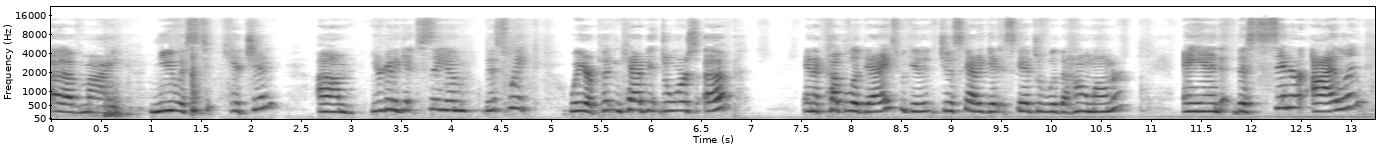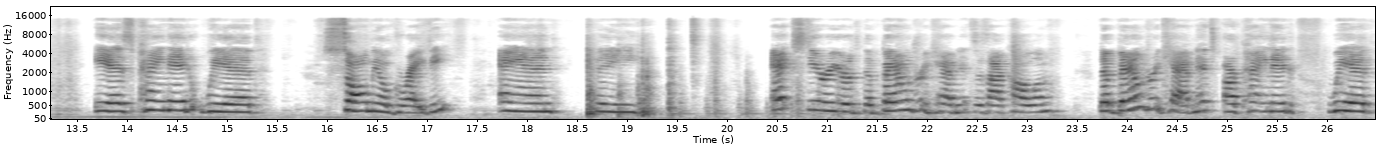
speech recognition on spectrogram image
of my newest kitchen. Um, you're going to get to see them this week. We are putting cabinet doors up in a couple of days. We just got to get it scheduled with the homeowner. And the center island is painted with sawmill gravy. And the exterior, the boundary cabinets as I call them, the boundary cabinets are painted with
